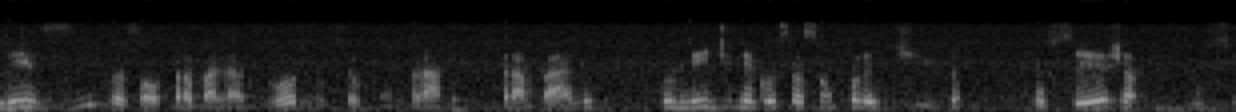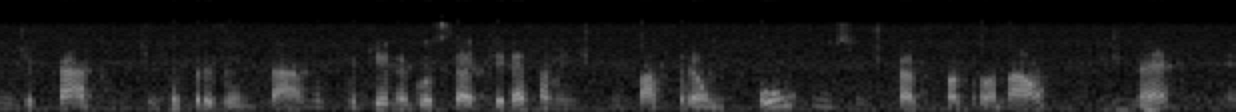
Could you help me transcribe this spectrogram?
lesivas ao trabalhador no seu contrato de trabalho por meio de negociação coletiva. Ou seja, o sindicato que te representava podia negociar diretamente com o patrão ou com o sindicato patronal, né? É,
